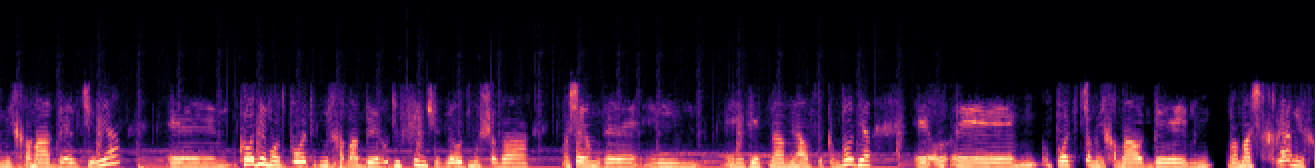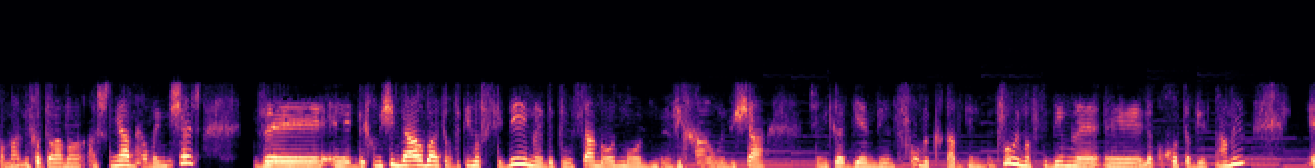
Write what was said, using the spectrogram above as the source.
מלחמה באלג'יריה. אה, קודם עוד פורצת מלחמה בהודוסין, שזה עוד מושבה, מה שהיום זה וייטנאם, לאוס וקמבודיה. פורצת שם מלחמה עוד ממש אחרי המלחמה, מלחמת העולם השנייה, ב-46', וב-54 הצרפתים מפסידים אה, בתבוסה מאוד מאוד מביכה ומבישה שנקראת פו, וקרב פו, הם מפסידים אה, ללקוחות הווייטנאמים אה,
